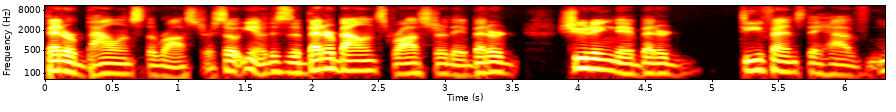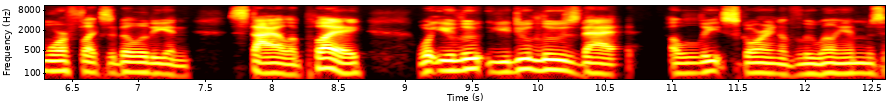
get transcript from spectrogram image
better balance the roster. So you know this is a better balanced roster. They have better shooting. They have better defense. They have more flexibility and style of play. What you lose, you do lose that elite scoring of Lou Williams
